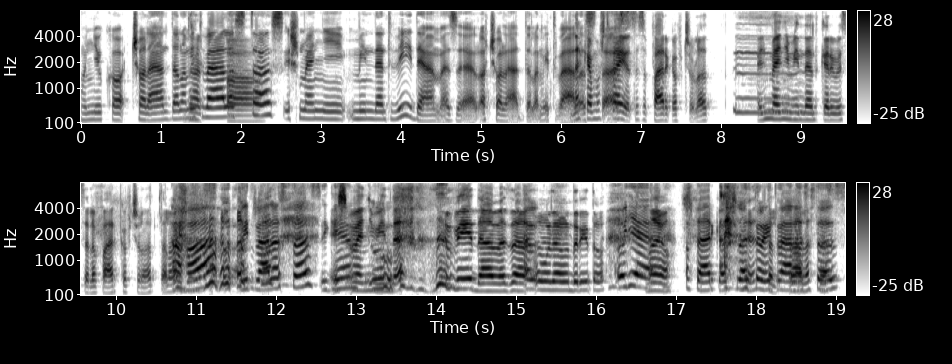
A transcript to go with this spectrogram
mondjuk a családdal, amit De választasz, a... és mennyi mindent védelmezel a családdal, amit választasz. Nekem most feljött ez a párkapcsolat hogy mennyi mindent kerülsz el a párkapcsolattal. Aha, mit választasz, igen. És mennyi uh. mindent védelmezel, ó, de undorító. Ugye? Na jó. A párkapcsolattal, amit választasz.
